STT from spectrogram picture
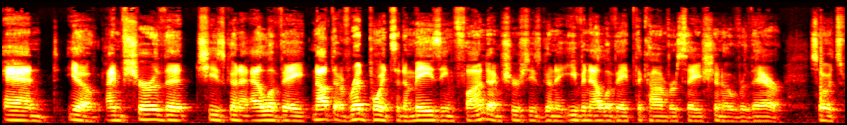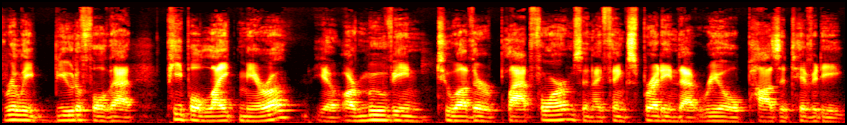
and you know I'm sure that she's going to elevate. Not that Redpoint's an amazing fund. I'm sure she's going to even elevate the conversation over there. So it's really beautiful that people like Meera, you know, are moving to other platforms, and I think spreading that real positivity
